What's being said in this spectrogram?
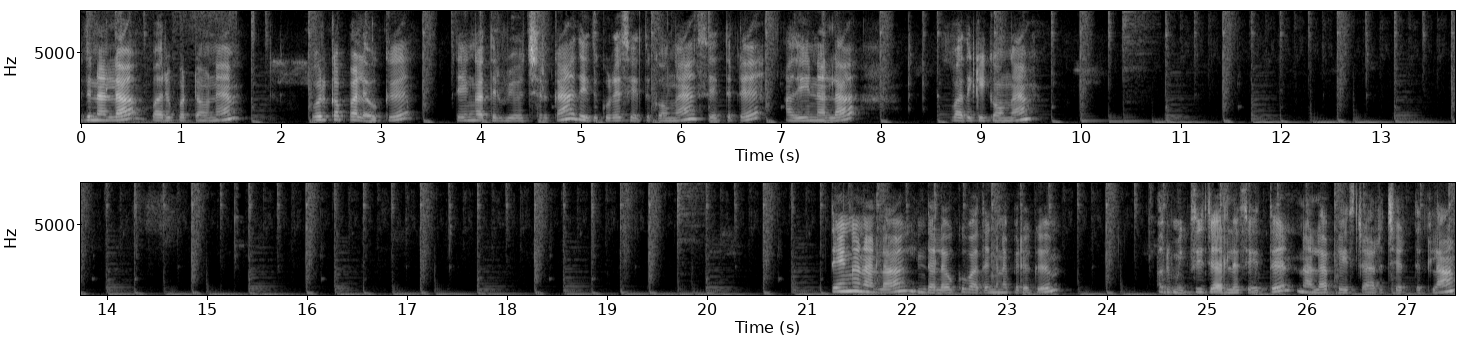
இது நல்லா வறுபட்டோன்னே ஒரு கப் அளவுக்கு தேங்காய் திருவி வச்சுருக்கேன். அது இது கூட சேர்த்துக்கோங்க. சேர்த்துட்டு அதையும் நல்லா வதக்கிக்கோங்க. தேங்காய் நல்லா இந்த அளவுக்கு வதங்கின பிறகு ஒரு மிக்சி ஜாரில் சேர்த்து நல்லா பேஸ்ட்டாக அரைச்சி எடுத்துக்கலாம்.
